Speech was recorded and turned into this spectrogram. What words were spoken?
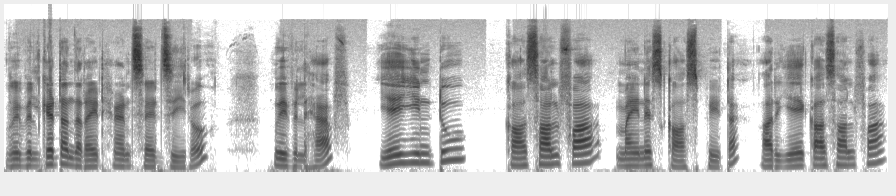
we will get on the right hand side 0 we will have a into cos alpha minus cos beta or a cos alpha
